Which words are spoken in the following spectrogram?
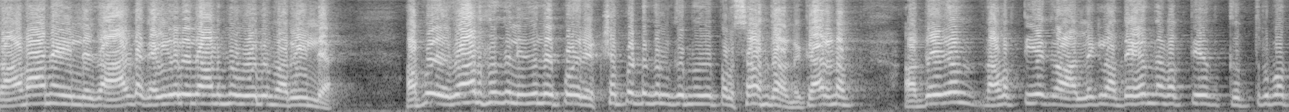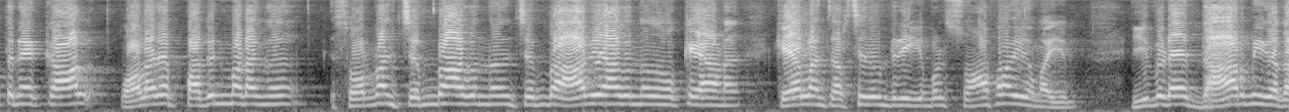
കാണാനേ ഇല്ല. ഇത് ആരുടെ കൈകളിലാണെന്ന് പോലും അറിയില്ല. അപ്പോൾ യഥാർത്ഥത്തിൽ ഇതിലിപ്പോൾ രക്ഷപ്പെട്ടു നിൽക്കുന്നത് പ്രശാന്താണ്. കാരണം അദ്ദേഹം നടത്തിയ അല്ലെങ്കിൽ അദ്ദേഹം നടത്തിയ കൃത്രിമത്തിനേക്കാൾ വളരെ പതിന്മടങ്ങ് സ്വർണം ചെമ്പാകുന്നതും ചെമ്പ് ആവിയാകുന്നതും ഒക്കെയാണ് കേരളം ചർച്ച ചെയ്തുകൊണ്ടിരിക്കുമ്പോൾ സ്വാഭാവികമായും ഇവിടെ ധാർമ്മികത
